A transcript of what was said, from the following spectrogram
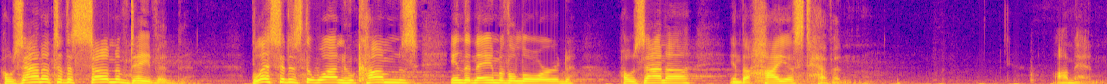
Hosanna to the Son of David. Blessed is the one who comes in the name of the Lord. Hosanna in the highest heaven. Amen.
